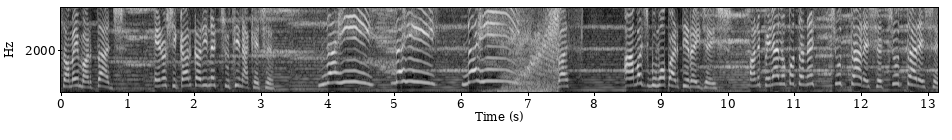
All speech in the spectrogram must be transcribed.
સમય મળતા જ એનો શિકાર કરીને ચૂથી નાખે છે. નહીં નહીં નહીં. બસ, આમ જ બૂમો પાડતી રહી જઈશ. અને પેલા લોકો તને ચૂતતા રહેશે ચૂતતા રહેશે.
